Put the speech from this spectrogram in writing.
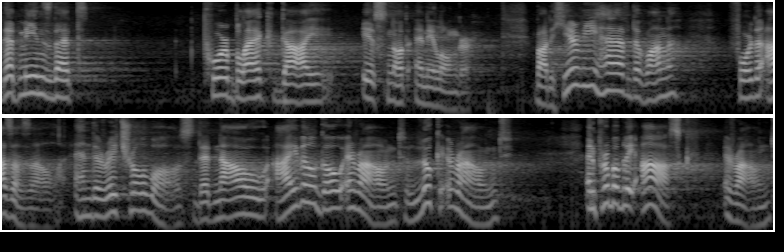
that means that poor black guy is not any longer. But here we have the one for the Azazel. And the ritual was that now I will go around, look around, and probably ask around,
